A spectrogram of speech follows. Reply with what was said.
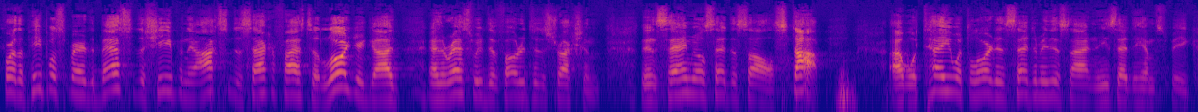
for the people spared the best of the sheep and the oxen to sacrifice to the Lord your God, and the rest we've devoted to destruction. Then Samuel said to Saul, Stop. I will tell you what the Lord has said to me this night. And he said to him, Speak.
